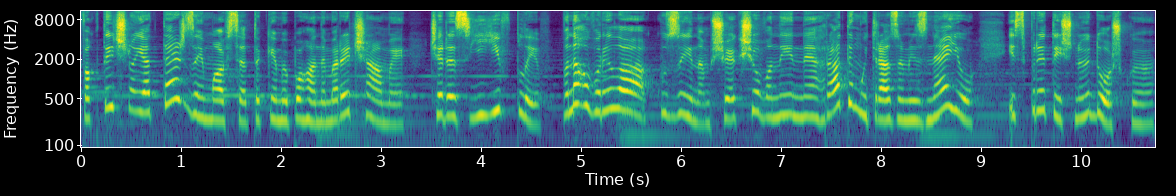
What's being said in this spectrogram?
Фактично, я теж займався такими поганими речами через її вплив. Вона говорила кузинам, що якщо вони не гратимуть разом із нею і з спиритичною дошкою,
